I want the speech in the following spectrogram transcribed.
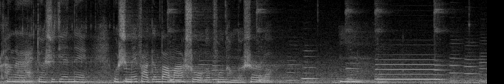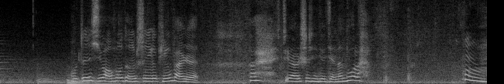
看来短时间内我是没法跟爸妈说我跟封腾的事儿了。嗯。我真希望封腾是一个平凡人，哎，这样事情就简单多了。嗯，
